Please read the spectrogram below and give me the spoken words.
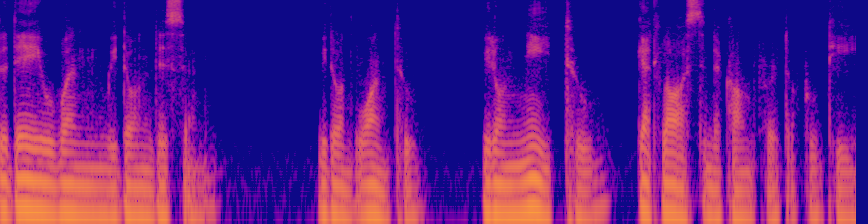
the day when we don't listen. We don't want to. We don't need to get lost in the comfort of routine.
